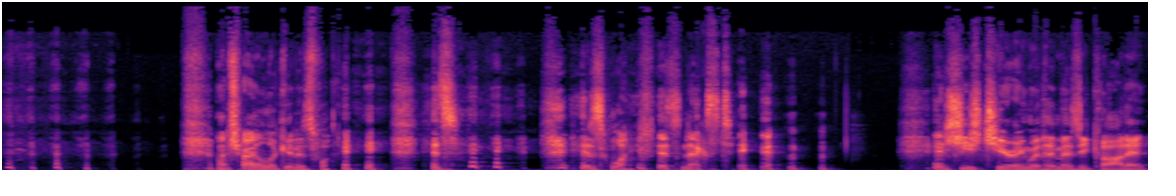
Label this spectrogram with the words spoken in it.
I'm trying to look at his wife. His, his wife is next to him, and she's cheering with him as he caught it.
